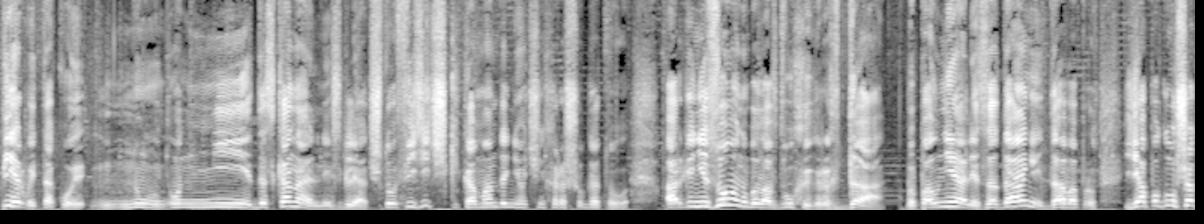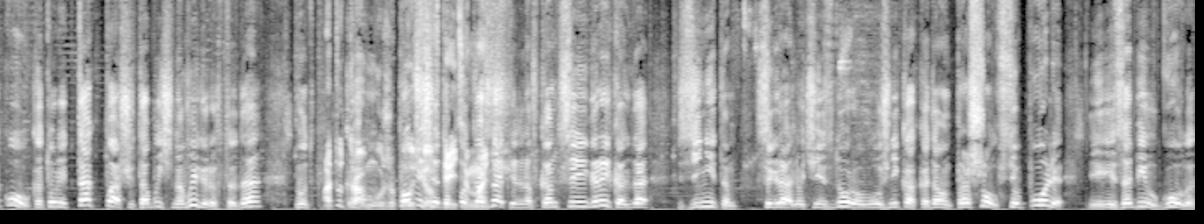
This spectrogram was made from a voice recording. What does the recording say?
первый такой, ну, он не доскональный взгляд, что физически команда не очень хорошо готова. Организована была в двух играх, да, выполняли задания, да, вопрос. Я по Глушакову, который так пашет обычно в играх-то, да. Вот, а тут травму уже получил помнишь, это показательно матче. в конце игры, когда с «Зенитом» сыграли очень здорово в Лужниках, когда он прошел все поле и забил гол.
